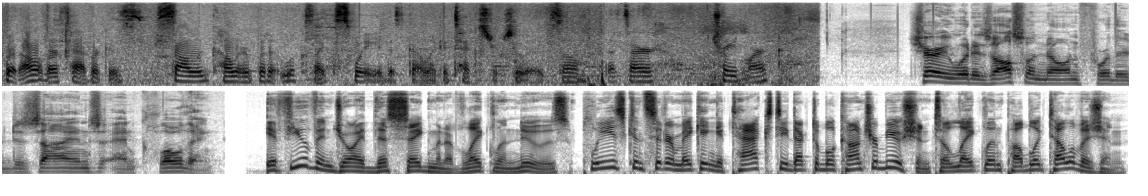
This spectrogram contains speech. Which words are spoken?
But all of our fabric is solid color, but it looks like suede. It's got like a texture to it. So that's our trademark. Cherrywood is also known for their designs and clothing. If you've enjoyed this segment of Lakeland News, please consider making a tax-deductible contribution to Lakeland Public Television.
